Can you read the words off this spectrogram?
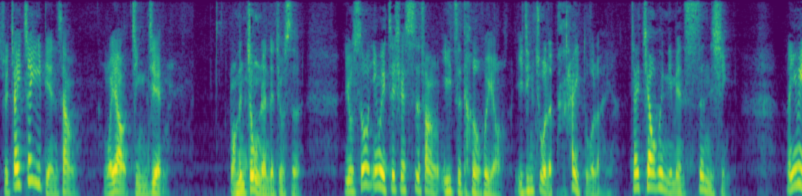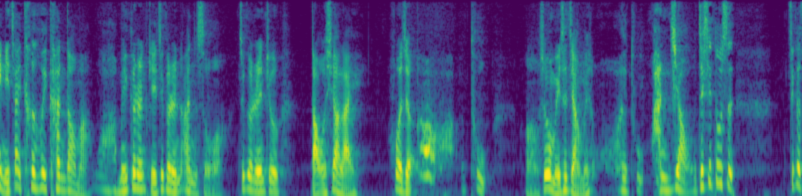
所以在这一点上，我要警戒我们众人的就是，有时候因为这些释放医治特会哦，已经做的太多了，在教会里面盛行。因为你在特会看到嘛，哇，每个人给这个人按手啊，这个人就倒下来，或者啊吐啊，所以我每次讲没哦吐喊叫，这些都是这个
